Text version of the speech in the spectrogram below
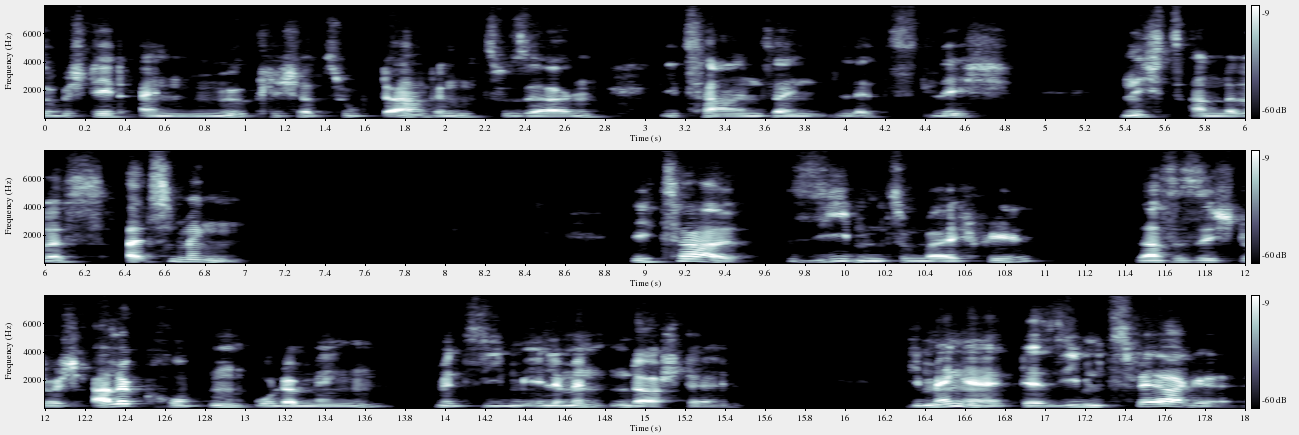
so besteht ein möglicher Zug darin, zu sagen, die Zahlen seien letztlich nichts anderes als Mengen. Die Zahl 7 zum Beispiel lasse sich durch alle Gruppen oder Mengen mit sieben Elementen darstellen. Die Menge der sieben Zwerge,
